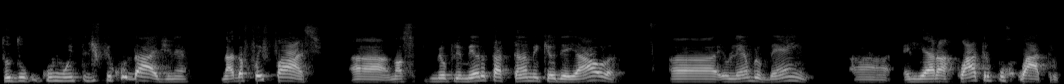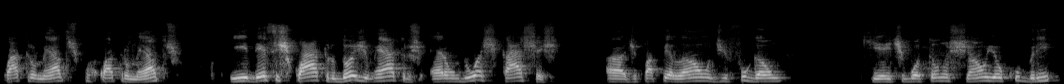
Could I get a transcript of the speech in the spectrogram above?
Tudo com muita dificuldade, né? Nada foi fácil. Ah, nosso, meu primeiro tatame que eu dei aula, ah, eu lembro bem, ah, ele era 4 por 4, 4 metros por 4 metros, e desses quatro, dois metros eram duas caixas ah, de papelão de fogão que a gente botou no chão e eu cobri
